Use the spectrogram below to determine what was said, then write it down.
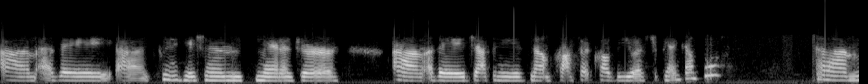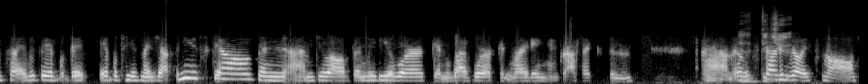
um, as a uh, communications manager um, of a Japanese nonprofit called the U.S. Japan Council. Um, so I was able to able to use my Japanese skills and um, do all of the media work and web work and writing and graphics and um, it was started you, really small.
